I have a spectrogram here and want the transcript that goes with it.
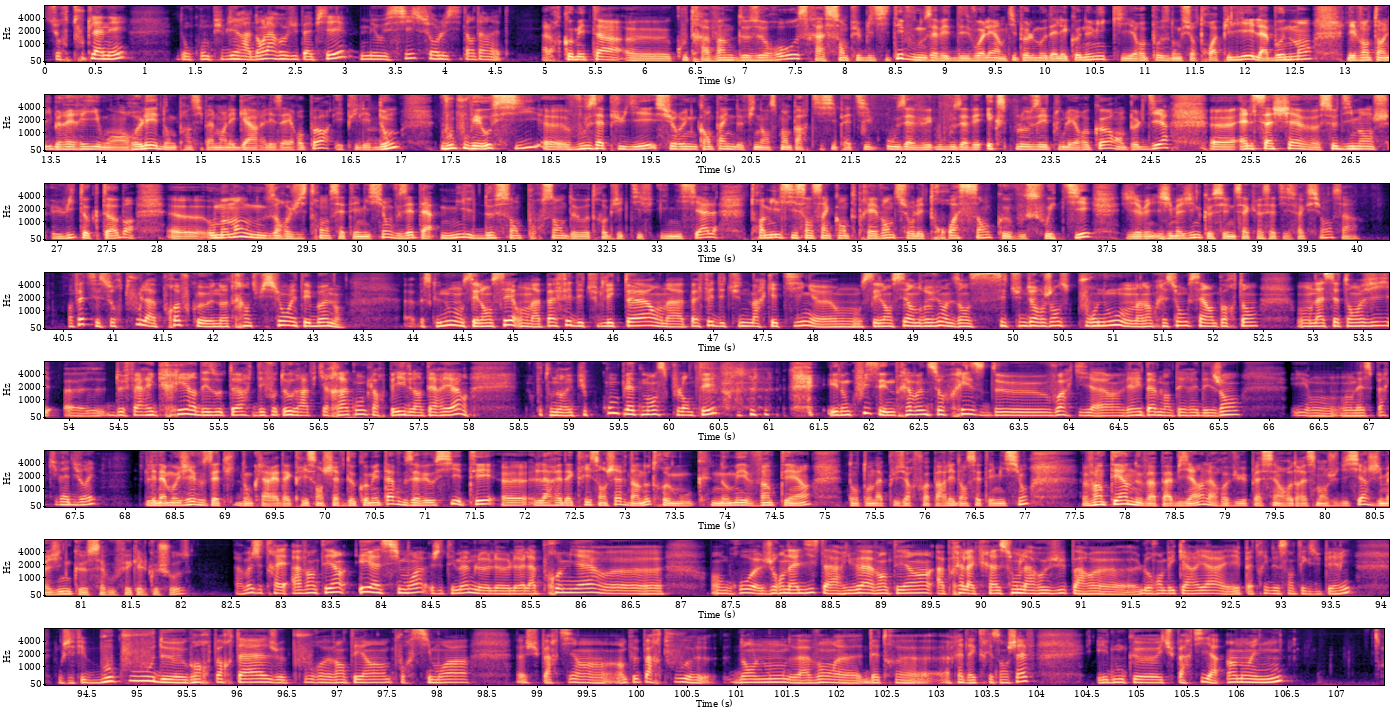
sur toute l'année. Donc on publiera dans la revue papier, mais aussi sur le site internet. Alors Cometa euh, coûtera 22 euros, sera sans publicité. Vous nous avez dévoilé un petit peu le modèle économique qui repose donc sur trois piliers l'abonnement, les ventes en librairie ou en relais, donc principalement les gares et les aéroports, et puis les dons. Vous pouvez aussi euh, vous appuyer sur une campagne de financement participatif où vous avez, vous avez explosé tous les records, on peut le dire. Euh, elle s'achève ce dimanche 8 octobre. au moment où nous enregistrons cette émission, vous êtes à 1200% de votre objectif initial, 3650 prévente sur les 300 que vous souhaitiez. J'imagine que c'est une sacrée satisfaction, ça. En fait, c'est surtout la preuve que notre intuition était bonne. Euh, parce que nous, on s'est lancé, on n'a pas fait d'études lecteurs, on n'a pas fait d'études marketing, euh, on s'est lancé en revue en disant c'est une urgence pour nous, on a l'impression que c'est important, on a cette envie euh, de faire écrire des auteurs, des photographes qui racontent leur pays de l'intérieur. En fait, on aurait pu complètement se planter. et donc oui, c'est une très bonne surprise de voir qu'il y a un véritable intérêt des gens et on, espère qu'il va durer. Léna Moget, vous êtes donc la rédactrice en chef de Cometa. Vous avez aussi été euh, la rédactrice en chef d'un autre MOOC nommé 21, dont on a plusieurs fois parlé dans cette émission. 21 ne va pas bien, la revue est placée en redressement judiciaire. J'imagine que ça vous fait quelque chose Alors moi, j'ai travaillé à 21 et à 6 mois. J'étais même la première, euh, en gros, journaliste à arriver à 21 après la création de la revue par euh, Laurent Beccaria et Patrick de Saint-Exupéry. Donc j'ai fait beaucoup de grands reportages pour 21, euh, pour 6 mois. je suis partie un, peu partout dans le monde avant d'être rédactrice en chef. Et donc, je suis partie il y a un an et demi.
